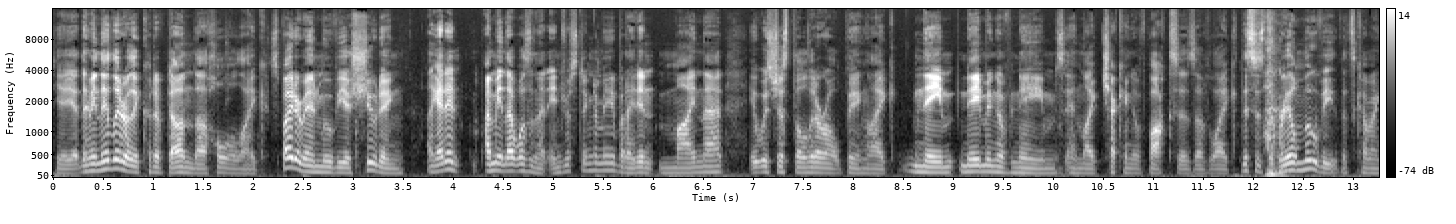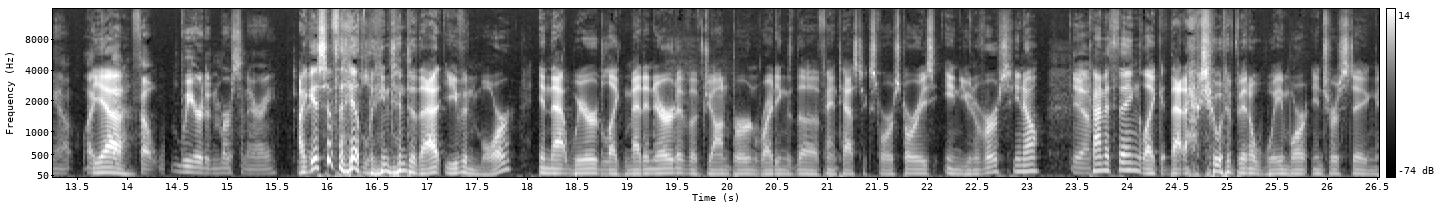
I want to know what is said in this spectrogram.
yeah, yeah. I mean, they literally could have done the whole like Spider-Man movie is shooting. Like I didn't I mean that wasn't that interesting to me, but I didn't mind that. It was just the literal being like name naming of names and like checking of boxes of like this is the real movie that's coming out. Like Yeah. that felt weird and mercenary. to I me. guess if they had leaned into that even more in that weird like meta narrative of John Byrne writing the Fantastic Store stories in universe, you know, Yeah. kind of thing, like that actually would have been a way more interesting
